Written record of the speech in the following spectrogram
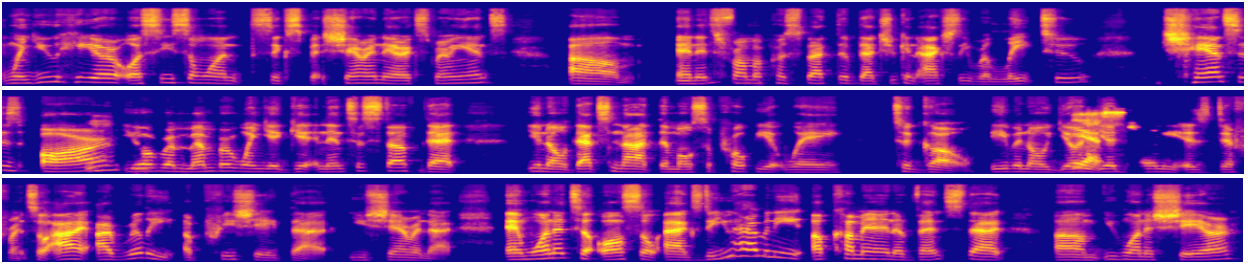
when you hear or see someone sharing their experience, um, and mm-hmm. it's from a perspective that you can actually relate to, chances are mm-hmm. you'll remember when you're getting into stuff that, you know, that's not the most appropriate way to go, even though your yes. your journey is different. So I I really appreciate that you sharing that, and wanted to also ask, do you have any upcoming events that um, you want to share?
